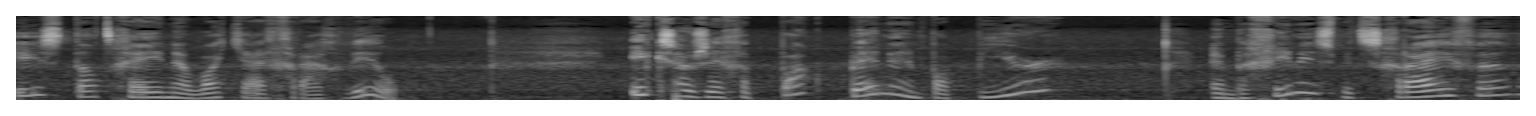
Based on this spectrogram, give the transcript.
is datgene wat jij graag wil? Ik zou zeggen, pak pen en papier en begin eens met schrijven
